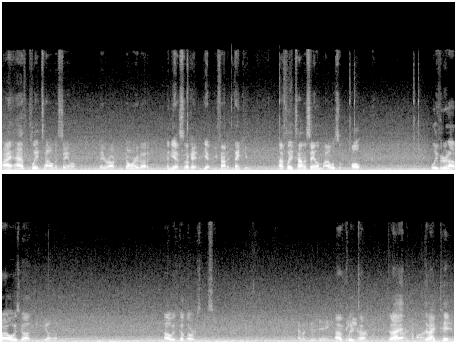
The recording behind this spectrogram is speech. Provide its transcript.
I have played Town of Salem. Hey, Rock, don't worry about it. And yes, okay, yeah, you found it. Thank you. I've played Town of Salem. I was all. Believe it or not, I always got the. Uh, I always got the arsons. Have a good day. I've Stay played. Town. Did I? Did I pit?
